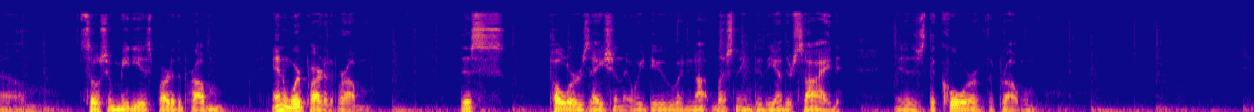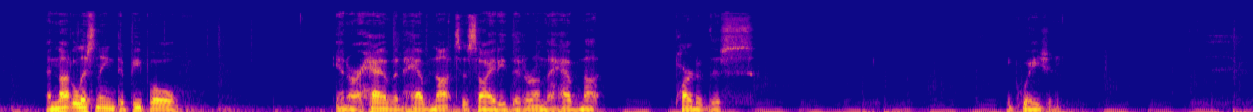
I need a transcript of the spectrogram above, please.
Um, social media is part of the problem, and we're part of the problem. This polarization that we do and not listening to the other side is the core of the problem. And not listening to people in our have and have not society that are on the have not part of this equation.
